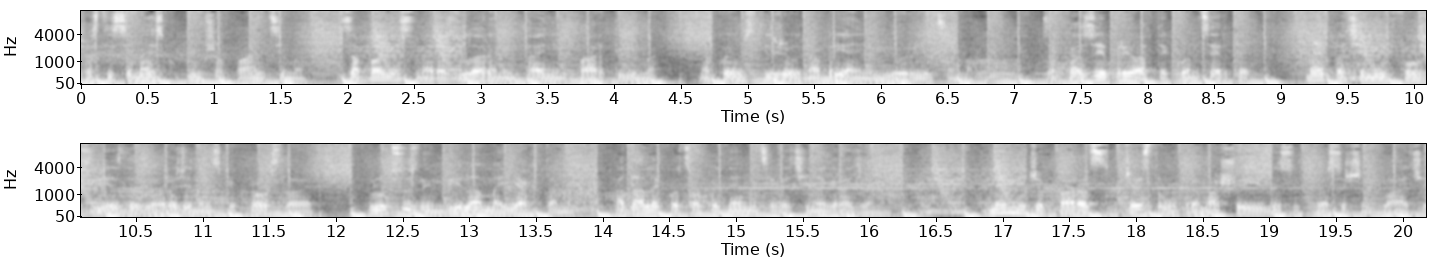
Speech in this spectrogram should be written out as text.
časti se najskupljim šampanjcima, zabavlja se na razularenim tajnim partijima na kojim stiže u nabrijanim jurilicama. Zakazuje private koncerte, najplaćenijih folk zvijezda za rođendanske proslave, u luksuznim vilama i jahtama, a daleko od svakodnevnice većine građana. Dnevni džeparac često mu premašuje iznos od prosječne plaće.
